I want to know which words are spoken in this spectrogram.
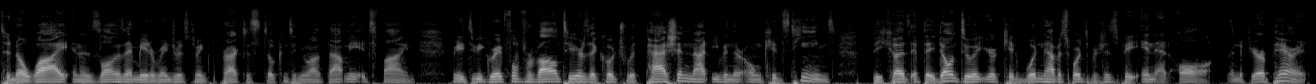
to know why, and as long as I made arrangements to make the practice still continue on without me, it's fine. We need to be grateful for volunteers that coach with passion, not even their own kids' teams, because if they don't do it, your kid wouldn't have a sport to participate in at all. And if you're a parent,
